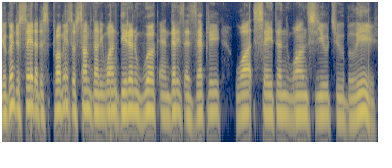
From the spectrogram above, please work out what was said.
You're going to say that the promise of Psalms 91 didn't work, and that is exactly what Satan wants you to believe.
